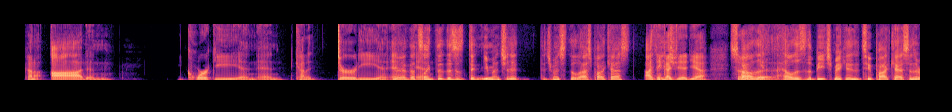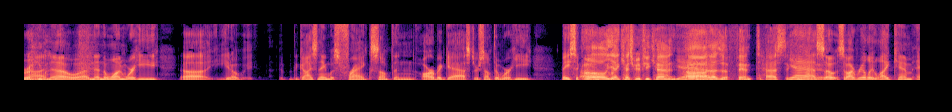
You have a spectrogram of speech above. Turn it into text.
kind of odd and quirky and and kind of dirty. And, and yeah, that's and like the, this is. Didn't you mention it? Did you mention the last podcast? I think I did. Yeah. So How the hell does the beach make it into two podcasts in a row? I know. Uh, and then the one where he, uh, you know, the guy's name was Frank something Arbogast or something, where he basically Oh yeah, Catch Me If You Can. Yeah. oh, that's a fantastic. yeah, movie, So so I really like him, Yeah.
